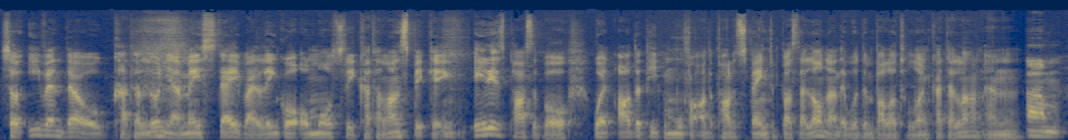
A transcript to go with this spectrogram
So even though Catalonia may stay bilingual or mostly Catalan speaking, it is possible when other people move from other parts of Spain to Barcelona, they wouldn't bother to learn Catalan. And Um,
